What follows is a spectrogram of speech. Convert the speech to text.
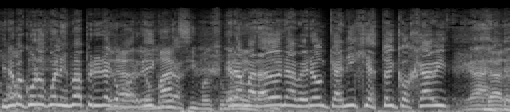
y no me acuerdo cuál es más, pero era, Era como lo ridículo. máximo en su era momento. Maradona, Verón, Canigia, Stoikov, Javi. Claro.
